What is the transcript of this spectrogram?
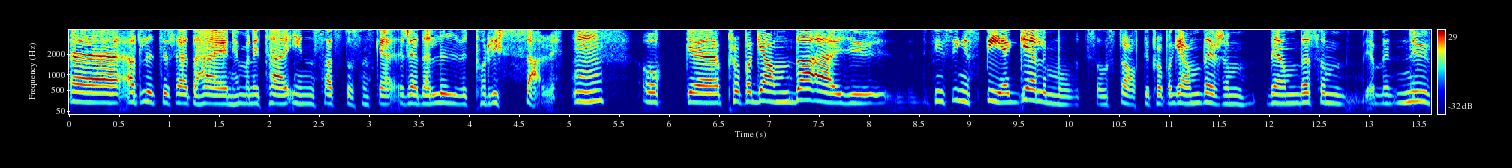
eh, att lite så här att det här är en humanitär insats då som ska rädda livet på ryssar. Mm. Och eh, propaganda är ju, det finns ju ingen spegel mot sån statlig propaganda eftersom det enda som, ja, men nu är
